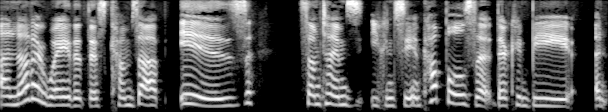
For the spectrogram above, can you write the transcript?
another way that this comes up is sometimes you can see in couples that there can be an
